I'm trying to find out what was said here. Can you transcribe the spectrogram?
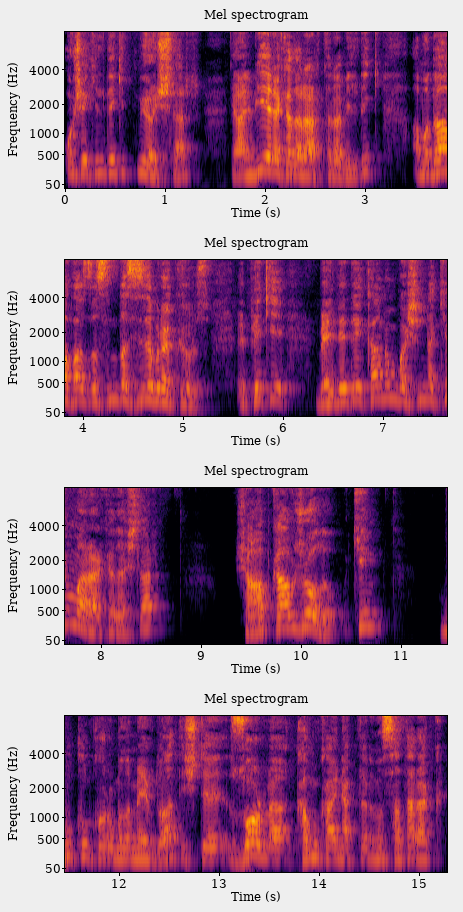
o şekilde gitmiyor işler. Yani bir yere kadar arttırabildik ama daha fazlasını da size bırakıyoruz. E peki BDDK'nın başında kim var arkadaşlar? Şahap Kavcıoğlu. Kim? Bu kur korumalı mevduat işte zorla kamu kaynaklarını satarak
